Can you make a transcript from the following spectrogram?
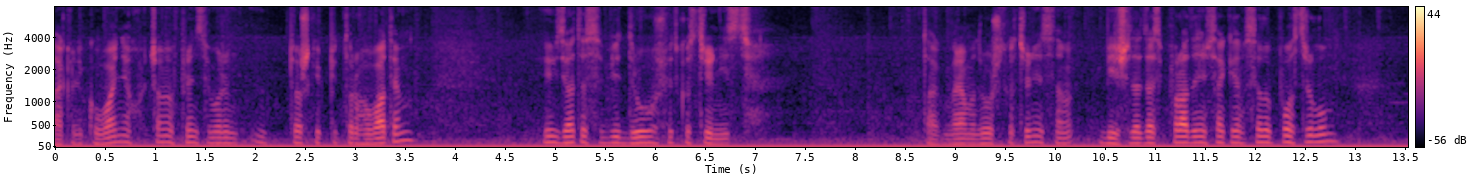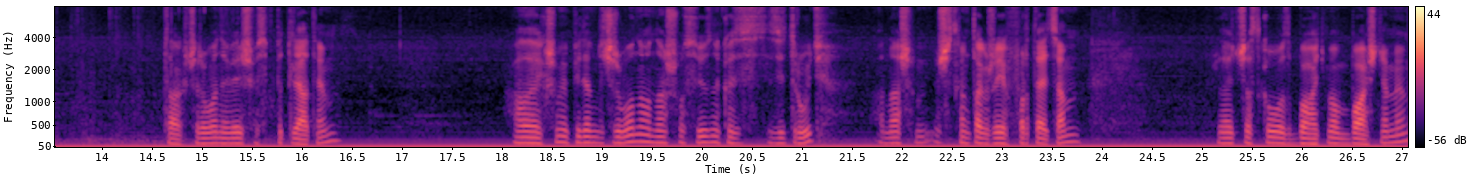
Так, лікування, хоча ми в принципі можемо трошки підторгувати і взяти собі другу швидкострільність. Так, беремо другу швидкострільність, нам більше дасть поради, ніж всякі там сили пострілу. Так, червоний вирішив спетляти. Але якщо ми підемо до червоного, нашого союзника зітруть, а нашим, так, вже є фортеця. Навіть частково з багатьма башнями.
